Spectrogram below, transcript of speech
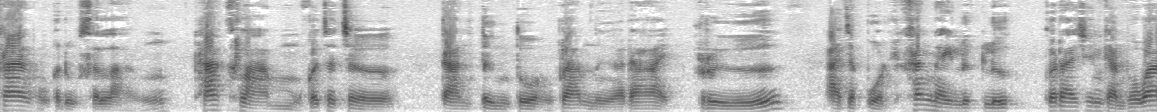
ข้างของกระดูกสันหลัง ถ้าคลำก็จะเจอการตึงตัวของกล้ามเนื้อได้ หรืออาจจะปวดข้างในลึกๆ ก็ได้เช่นกัน เพราะว่า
